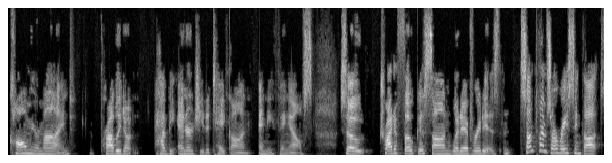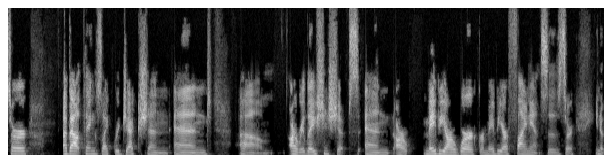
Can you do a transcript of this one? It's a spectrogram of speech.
calm your mind probably don't have the energy to take on anything else. So try to focus on whatever it is. And sometimes our racing thoughts are about things like rejection and um, our relationships and our maybe our work or maybe our finances or you know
